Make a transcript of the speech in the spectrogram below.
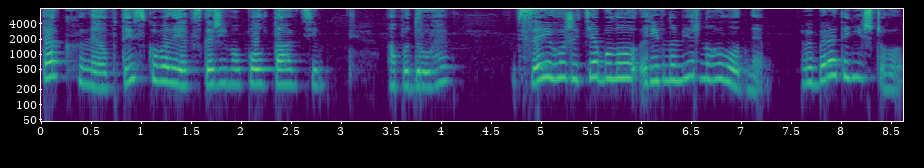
так не обтискували, як, скажімо, полтавців. А по-друге, все його життя було рівномірно голодне, вибирати ніж чого.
